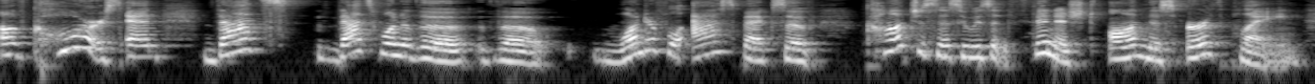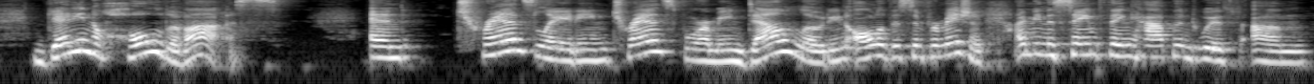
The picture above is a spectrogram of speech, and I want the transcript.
Of course. And that's, that's one of the, the wonderful aspects of consciousness who isn't finished on this earth plane, getting a hold of us and translating, transforming, downloading all of this information. I mean, the same thing happened with um,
